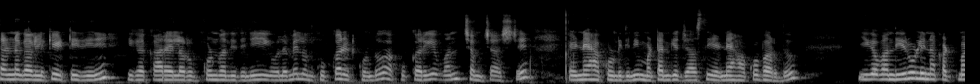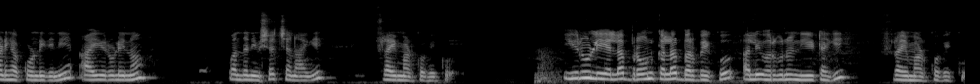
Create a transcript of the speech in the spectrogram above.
ತಣ್ಣಗಾಗಲಿಕ್ಕೆ ಇಟ್ಟಿದ್ದೀನಿ. ಈಗ ಖಾರ ಎಲ್ಲ ರುಬ್ಕೊಂಡು ಬಂದಿದ್ದೀನಿ. ಈಗ ಒಲೆ ಮೇಲೆ ಒಂದು ಕುಕ್ಕರ್ ಇಟ್ಕೊಂಡು ಆ ಕುಕ್ಕರ್ಗೆ ಒಂದು ಚಮಚ ಅಷ್ಟೇ ಎಣ್ಣೆ ಹಾಕ್ಕೊಂಡಿದ್ದೀನಿ ಮಟನ್ಗೆ ಜಾಸ್ತಿ ಎಣ್ಣೆ ಹಾಕೋಬಾರ್ದು. ಈಗ ಒಂದು ಈರುಳ್ಳಿನ ಕಟ್ ಮಾಡಿ ಹಾಕ್ಕೊಂಡಿದ್ದೀನಿ ಆ ಈರುಳ್ಳಿನ ಒಂದು ನಿಮಿಷ ಚೆನ್ನಾಗಿ ಫ್ರೈ ಮಾಡ್ಕೋಬೇಕು. ಈರುಳ್ಳಿ ಎಲ್ಲ ಬ್ರೌನ್ ಕಲರ್ ಬರಬೇಕು. ಅಲ್ಲಿವರೆಗೂ ನೀಟಾಗಿ ಫ್ರೈ ಮಾಡ್ಕೋಬೇಕು.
